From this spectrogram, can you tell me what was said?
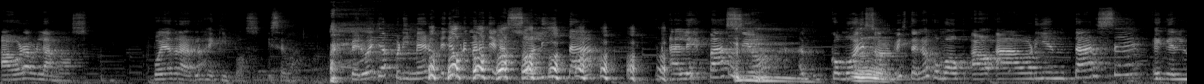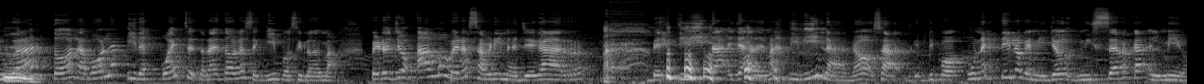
ahora hablamos, voy a traer los equipos. Y se va. Pero ella primero, ella primero llega solita al espacio, como eso, ¿viste? ¿No? Como a, orientarse en el lugar, mm. toda la bola, y después te trae todos los equipos y lo demás. Pero yo amo ver a Sabrina llegar vestidita, ella además divina, ¿no? O sea, tipo, un estilo que ni yo, ni cerca el mío,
